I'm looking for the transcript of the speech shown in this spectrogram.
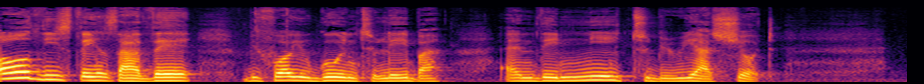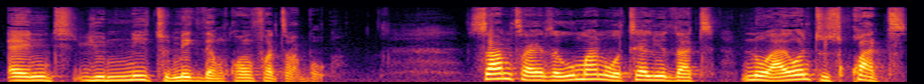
All these things are there before you go into labor, and they need to be reassured. And you need to make them comfortable. Sometimes a woman will tell you that, no, I want to squat,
